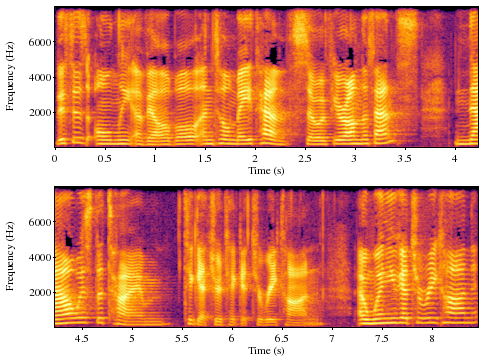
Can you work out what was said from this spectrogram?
This is only available until May 10th, so if you're on the fence, now is the time to get your ticket to Recon. And when you get to Recon,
